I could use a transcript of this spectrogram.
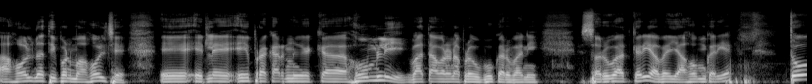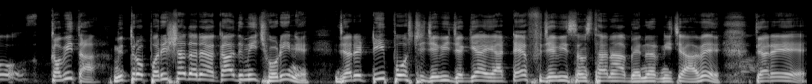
આ હોલ નથી, પણ માહોલ છે. એ, એટલે એ પ્રકારનું એક હોમલી વાતાવરણ આપણે ઊભું કરવાની શરૂઆત કરી. હવે યાહોમ કરીએ. તો કવિતા, મિત્રો, પરિષદ અને અકાદમી છોડીને જ્યારે ટી પોસ્ટ જેવી જગ્યાએ આ ટેફ જેવી સંસ્થાના બેનર નીચે આવે, ત્યારે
